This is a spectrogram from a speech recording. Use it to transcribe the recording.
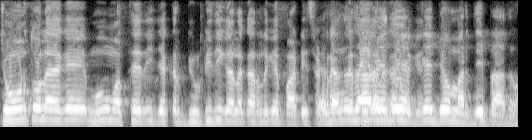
ਚੋਣ ਤੋਂ ਲੈ ਕੇ ਮੂੰਹ ਮੱਥੇ ਦੀ ਜੇਕਰ ਬਿਊਟੀ ਦੀ ਗੱਲ ਕਰ ਲਈਏ ਬਾਡੀ ਸਟਰਕਚਰ ਦੀ ਗੱਲ ਇਹਦੇ ਅੱਗੇ ਜੋ ਮਰਜ਼ੀ ਪਾ ਦਿਓ।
